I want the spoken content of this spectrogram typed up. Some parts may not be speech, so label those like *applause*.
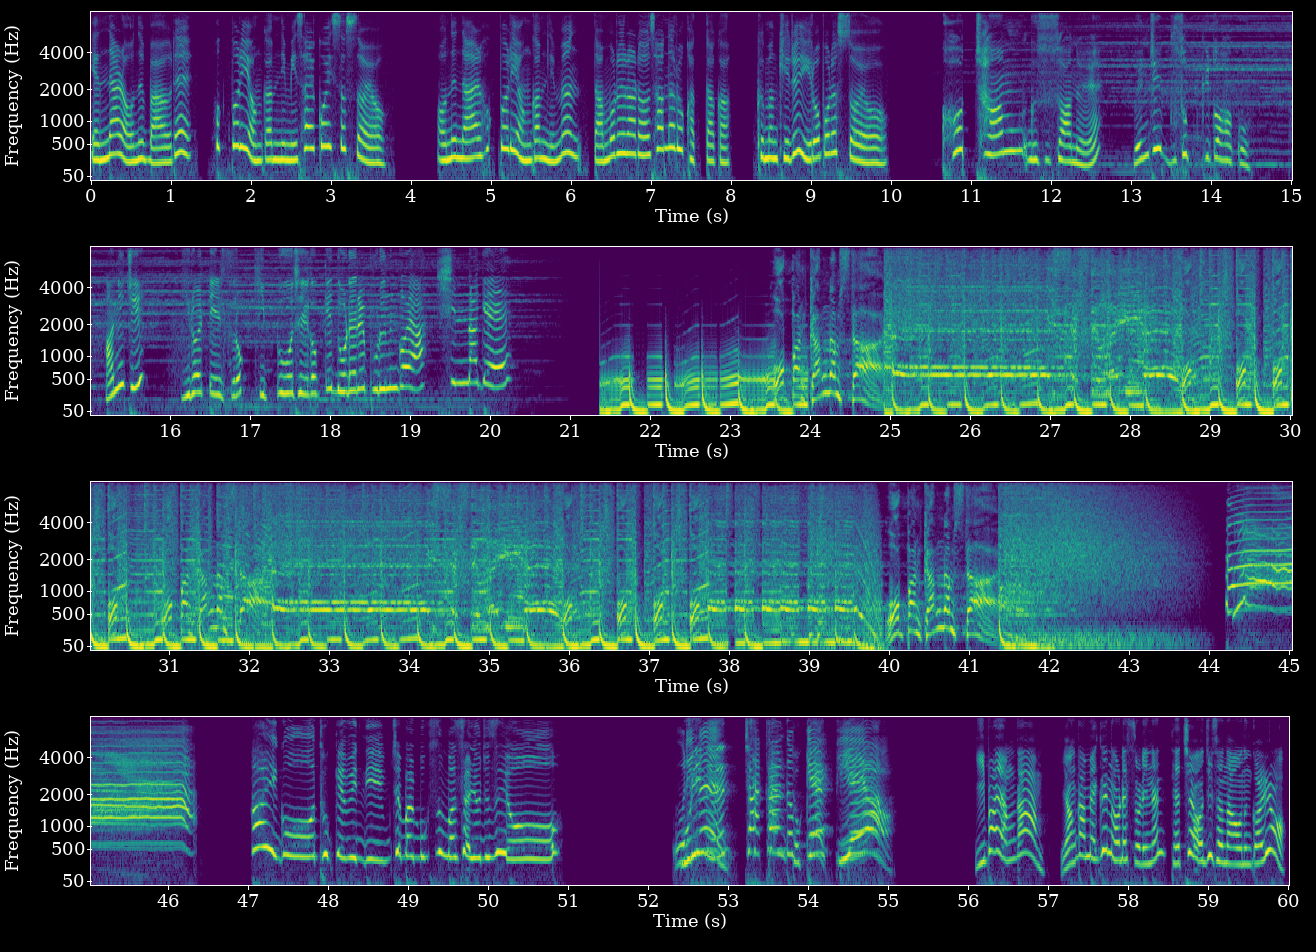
옛날 어느 마을에 흑부리 영감님이 살고 있었어요. 어느 날 흑부리 영감님은 나무를 하러 산으로 갔다가 그만 길을 잃어버렸어요. 거참 으스스하네. 왠지 무섭기도 하고. 아니지. 이럴 때일수록 기쁘고 즐겁게 노래를 부르는 거야. 신나게. 오빤 강남 스타일 오빤 오빤 강남 스타일 아이고, 도깨비님, 제발 목숨만 살려주세요. 우리는 착한 도깨비예요. 이봐 영감, 영감의 그 노랫소리는 대체 어디서 나오는 걸요?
